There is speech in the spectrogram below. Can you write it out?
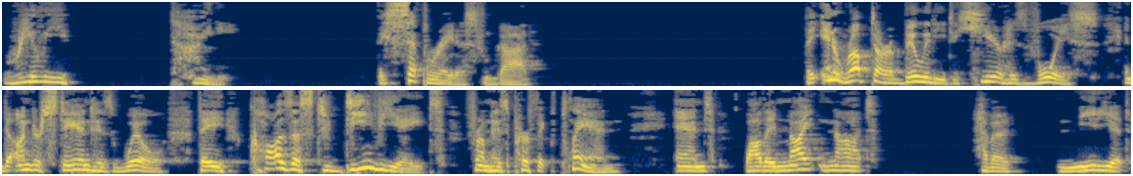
really tiny. They separate us from God. They interrupt our ability to hear His voice and to understand His will. They cause us to deviate from His perfect plan. And while they might not have an immediate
